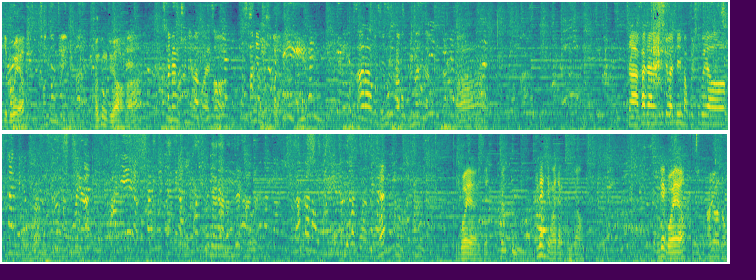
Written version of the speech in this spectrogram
이게 뭐예요? 전통주입니다. 전통주요? 아, 삼양춘이라고 해서 삼양주가 쌀하고 누룩하고 물만 사용합니다. 아. 자, 과자 하나 드시고 선생님 맛보시고요. 가자라는데 가자. 예? 뭐예요, 이게? 화장품입니다. 클렌징 화장품이요. 이게 뭐예요? 아려하동.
